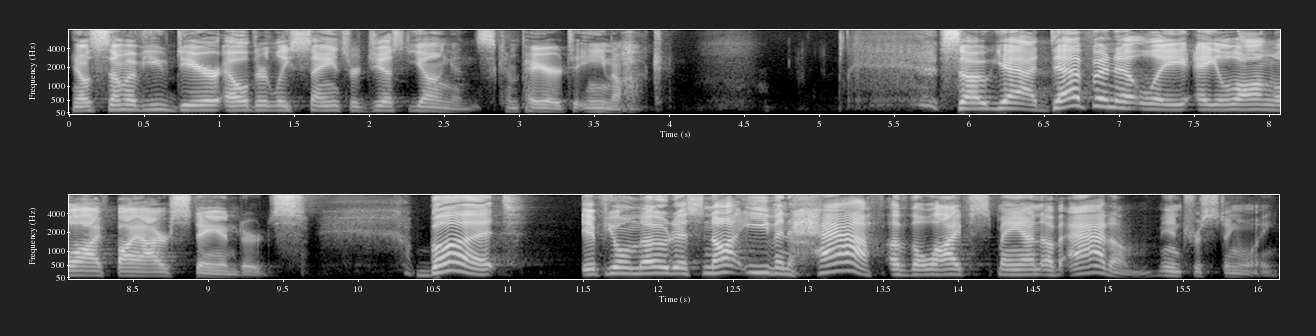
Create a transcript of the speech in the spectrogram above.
You know, some of you, dear elderly saints, are just youngins compared to Enoch. So, yeah, definitely a long life by our standards. But if you'll notice, not even half of the lifespan of Adam, interestingly.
